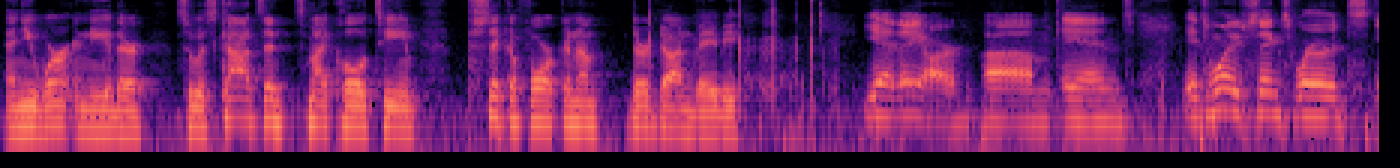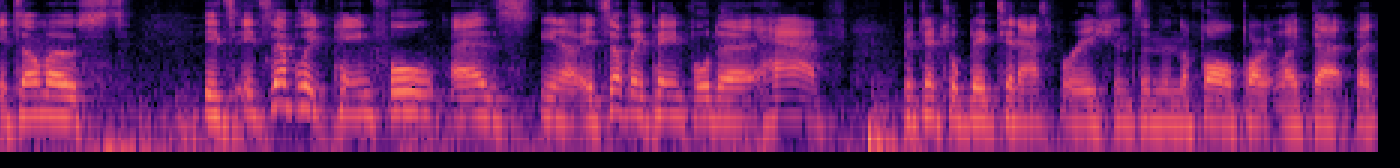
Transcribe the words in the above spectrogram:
and you weren't in either. So Wisconsin, it's my cold team. Stick a fork in them. They're done, baby. Yeah, they are. Um, and it's one of those things where it's it's almost it's it's definitely painful as you know it's definitely painful to have potential Big Ten aspirations and then to fall apart like that. But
